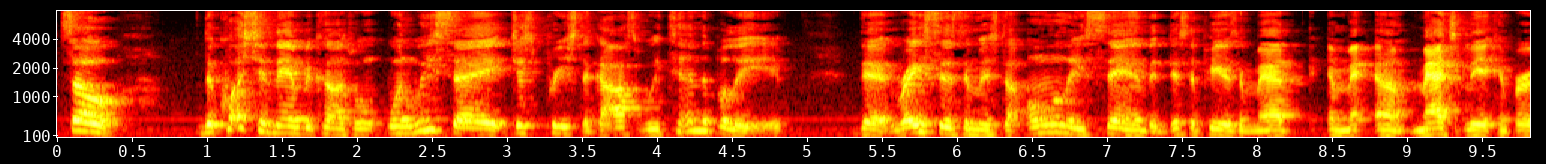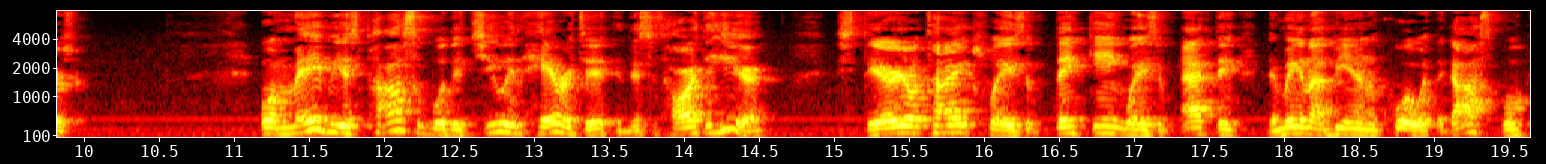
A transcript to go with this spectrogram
So the question then becomes when, we say just preach the gospel, we tend to believe that racism is the only sin that disappears um, magically at conversion. Or maybe it's possible that you inherited, and this is hard to hear, stereotypes, ways of thinking, ways of acting that may not be in accord with the gospel,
